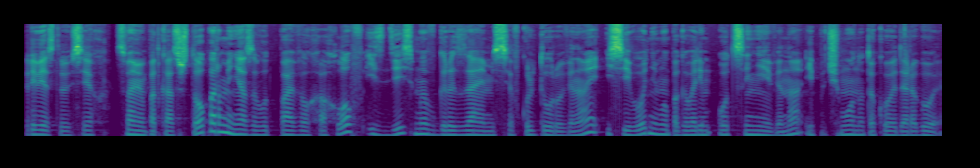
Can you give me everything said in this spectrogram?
Приветствую всех. С вами подкаст «Штопор», меня зовут Павел Хохлов, и здесь мы вгрызаемся в культуру вина, и сегодня мы поговорим о цене вина и почему оно такое дорогое.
